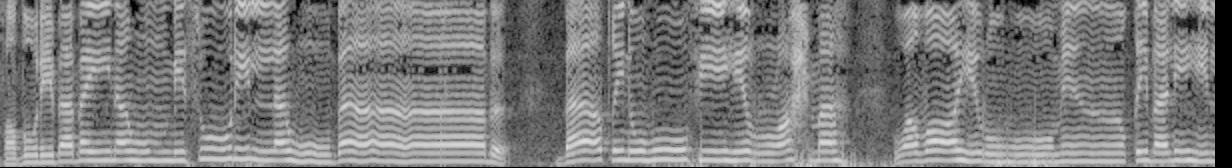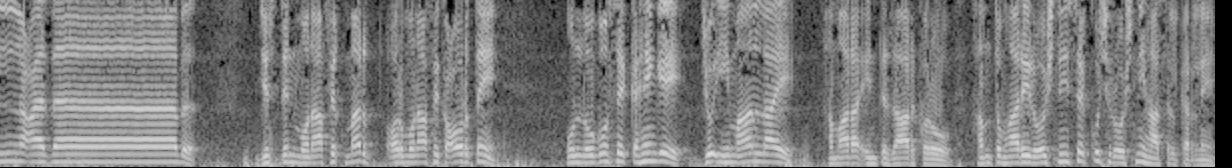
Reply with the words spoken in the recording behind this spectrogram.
فضرب بينهم بسور له باب باطنه فيه الرحمة وظاهره من قبله العذاب جس دن منافق مرد اور منافق عورتیں ان لوگوں سے کہیں گے جو ایمان لائے ہمارا انتظار کرو۔ ہم تمہاری روشنی سے کچھ روشنی حاصل کر لیں۔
